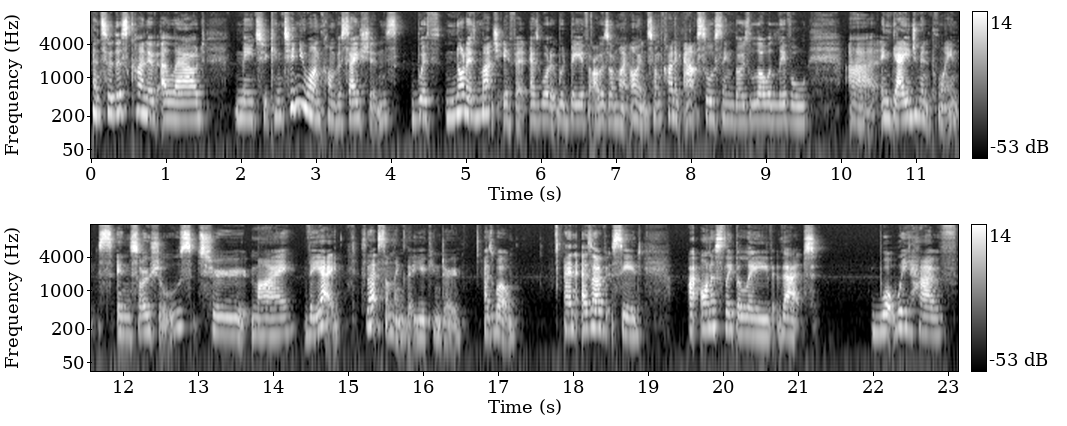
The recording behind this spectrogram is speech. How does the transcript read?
And so this kind of allowed me to continue on conversations with not as much effort as what it would be if I was on my own. So I'm kind of outsourcing those lower level uh, engagement points in socials to my VA. So that's something that you can do as well. And as I've said, I honestly believe that what we have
